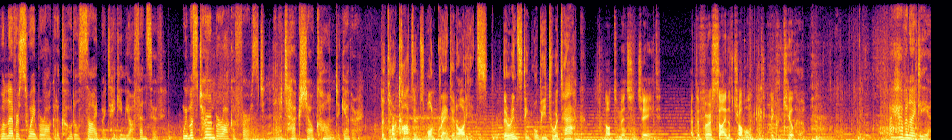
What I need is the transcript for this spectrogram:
We'll never sway Baraka to Kotal's side by taking the offensive. We must turn Baraka first, then attack Shao Kahn together. The Tarkatans won't grant an audience. Their instinct will be to attack. Not to mention Jade. At the first sign of trouble, they could kill her. I have an idea.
